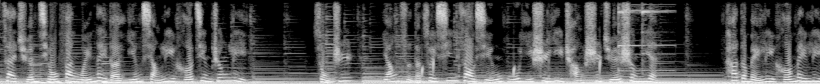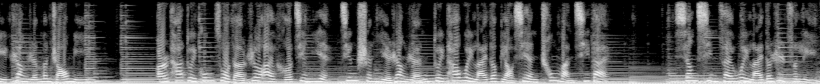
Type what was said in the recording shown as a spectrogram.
在全球范围内的影响力和竞争力。总之，杨紫的最新造型无疑是一场视觉盛宴，她的美丽和魅力让人们着迷。而他对工作的热爱和敬业精神，也让人对她未来的表现充满期待。相信在未来的日子里，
